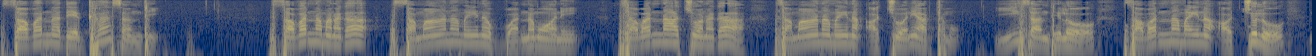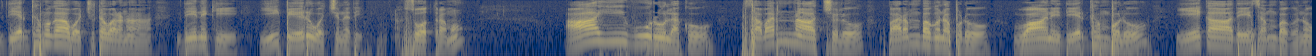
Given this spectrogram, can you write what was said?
సవర్ణ దీర్ఘ సంధి. సవర్ణమనగా సమానమైన వర్ణము అని సవర్ణాచ్చు అనగా సమానమైన అచ్చు అని అర్థము. ఈ సంధిలో సవర్ణమైన అచ్చులు దీర్ఘముగా వచ్చుట వలన దీనికి ఈ పేరు వచ్చినది. సూత్రము ఆ ఈ ఊరులకు సవర్ణాచ్చులు పరంబగునప్పుడు వాని దీర్ఘంబులు ఏకాదేశం బగును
